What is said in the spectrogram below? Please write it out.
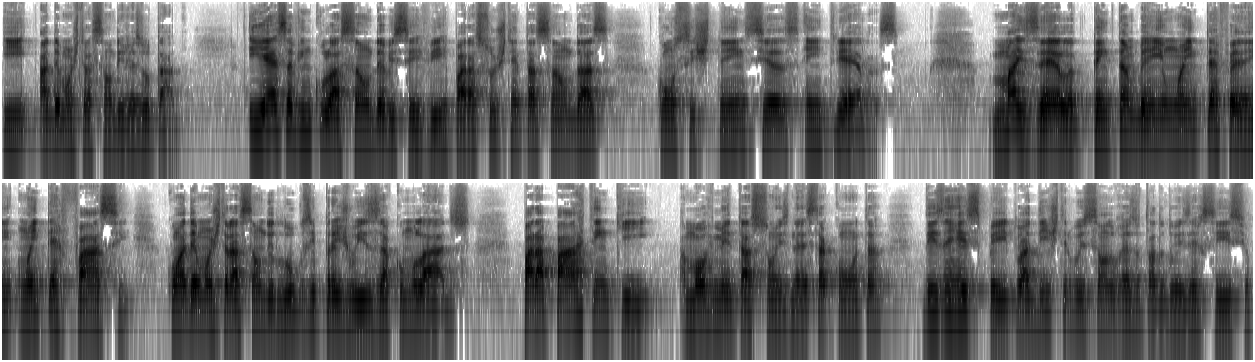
e a demonstração de resultado. E essa vinculação deve servir para a sustentação das consistências entre elas. Mas ela tem também uma, uma interface com a demonstração de lucros e prejuízos acumulados, para a parte em que movimentações nesta conta dizem respeito à distribuição do resultado do exercício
